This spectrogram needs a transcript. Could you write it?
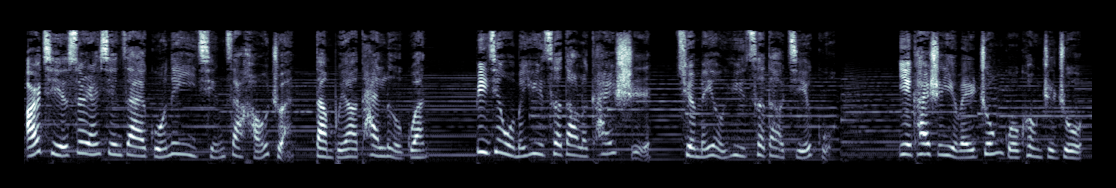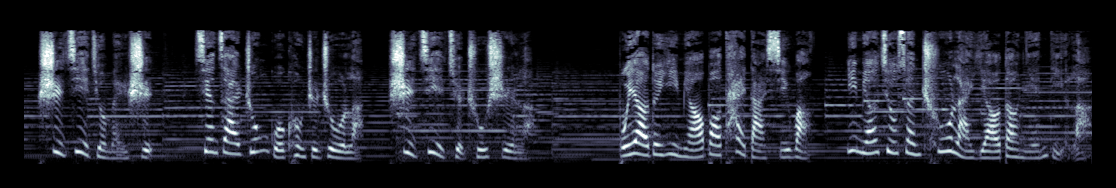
而且虽然现在国内疫情在好转。但不要太乐观，毕竟我们预测到了开始，却没有预测到结果。一开始以为中国控制住世界就没事，现在中国控制住了，世界却出事了。不要对疫苗抱太大希望，疫苗就算出来也要到年底了。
